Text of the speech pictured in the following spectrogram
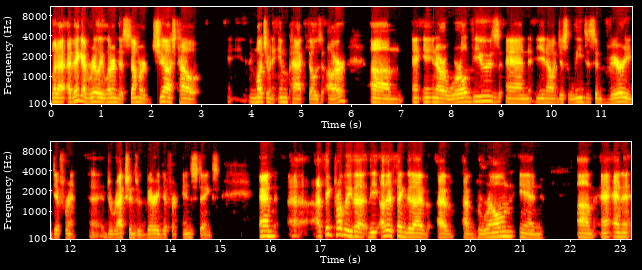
but I, I think I've really learned this summer just how much of an impact those are um, in our worldviews, and you know, it just leads us in very different directions with very different instincts. And uh, I think probably the the other thing that I've I've I've grown in um, and, and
